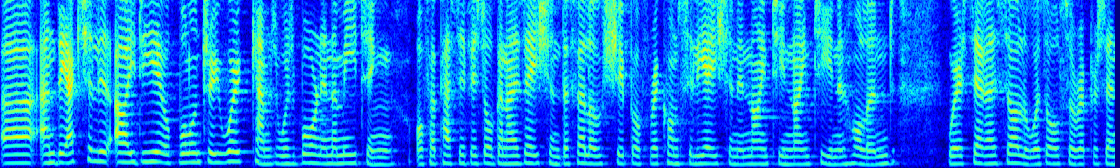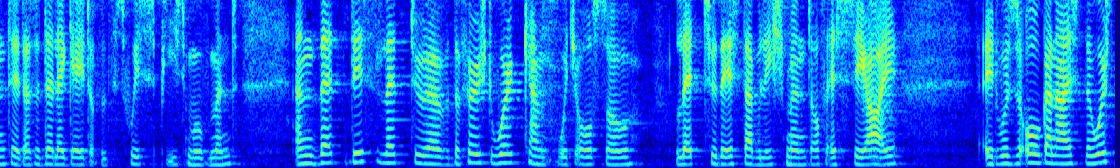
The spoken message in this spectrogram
Uh, and the actual idea of voluntary work camps was born in a meeting of a pacifist organization, the Fellowship of Reconciliation in 1919 in Holland, where Cérésole was also represented as a delegate of the Swiss peace movement. And that this led to uh, the first work camp, which also led to the establishment of SCI. It was organized, the worst,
